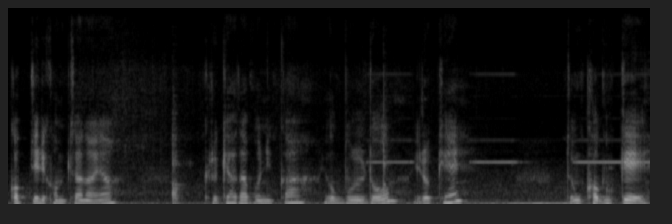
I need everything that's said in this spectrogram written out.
껍질이 검잖아요. 그렇게 하다 보니까 요 물도 이렇게 좀 검게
